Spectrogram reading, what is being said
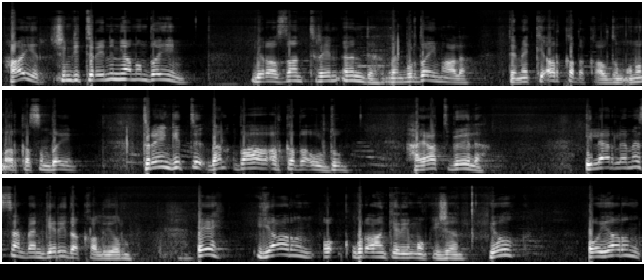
Hayır. Şimdi trenin yanındayım. Birazdan tren önde. Ben buradayım hala. Demek ki arkada kaldım. Onun arkasındayım. Tren gitti. Ben daha arkada oldum. Hayat böyle. İlerlemezsem ben geride kalıyorum. Eh yarın Kur'an-ı Kerim okuyacağım. Yok. O yarın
